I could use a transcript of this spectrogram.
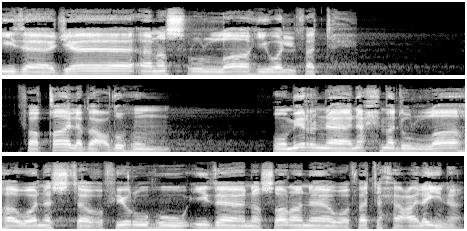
إذا جاء نصر الله والفتح فقال بعضهم أمرنا نحمد الله ونستغفره إذا نصرنا وفتح علينا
